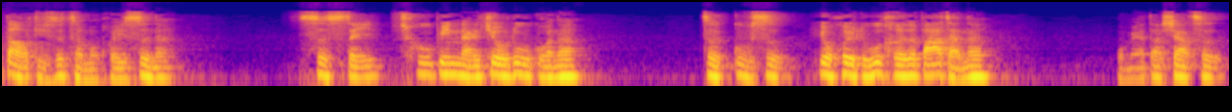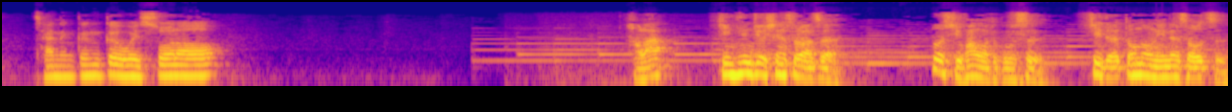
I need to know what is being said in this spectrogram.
到底是怎么回事呢？是谁出兵来救陆国呢？这故事又会如何的发展呢？我们要到下次才能跟各位说喽。好啦，今天就先说到这。若喜欢我的故事，记得动动您的手指，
